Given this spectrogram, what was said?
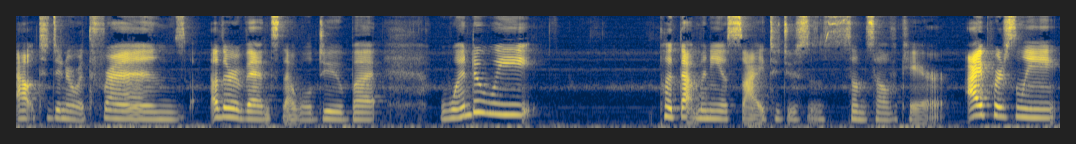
out to dinner with friends, other events that we'll do. But when do we put that money aside to do some, self care? I personally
